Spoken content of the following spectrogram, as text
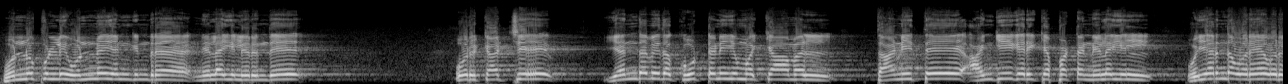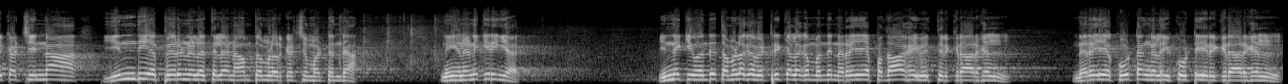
ஒன்று புள்ளி ஒன்று என்கின்ற நிலையிலிருந்து ஒரு கட்சி எந்தவித கூட்டணியும் வைக்காமல் தனித்தே அங்கீகரிக்கப்பட்ட நிலையில் உயர்ந்த ஒரே ஒரு கட்சின்னா இந்திய பெருநிலத்தில் நாம் தமிழர் கட்சி மட்டும்தான். நீங்கள் நினைக்கிறீங்க? இன்னைக்கு வந்து தமிழக வெற்றி கழகம் வந்து நிறைய பதாகை வைத்திருக்கிறார்கள். நிறைய கூட்டங்களை கூட்டி இருக்கிறார்கள்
